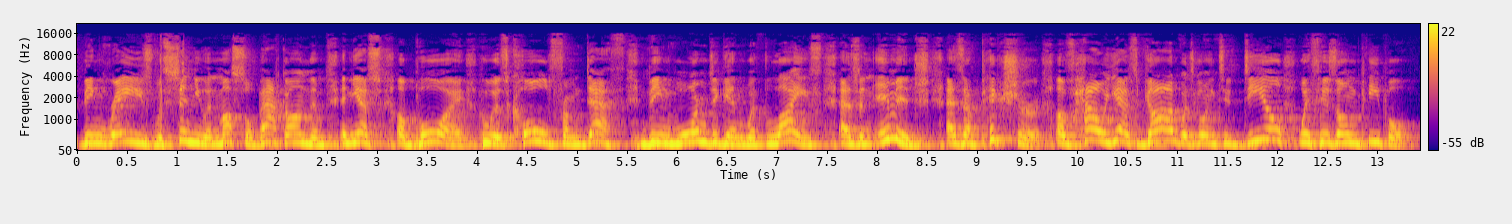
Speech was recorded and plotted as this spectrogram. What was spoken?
being raised with sinew and muscle back on them. And yes, a boy who is cold from death being warmed again with life as an image, as a picture of how, yes, God was going to deal with his own people.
